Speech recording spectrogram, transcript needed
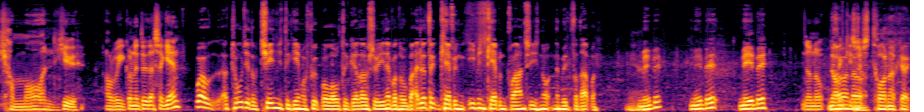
Come on, Hugh. Are we going to do this again? Well, I told you they've changed the game of football altogether, so you never know. But I don't think Kevin, even Kevin Clancy's not in the mood for that one. Maybe, maybe, maybe. No, no. No, I think he's just. corner kick.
